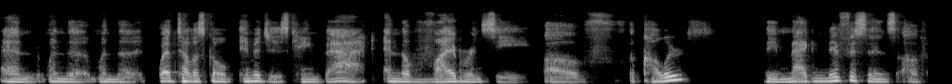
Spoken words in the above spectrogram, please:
And when the when the Webb telescope images came back and the vibrancy of the colors, the magnificence of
